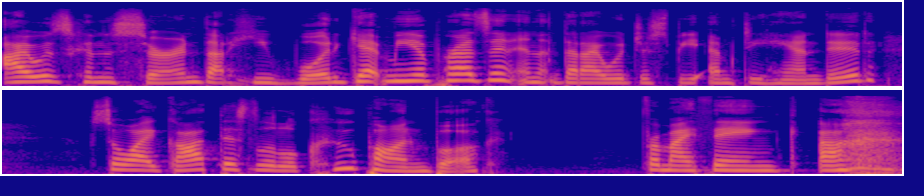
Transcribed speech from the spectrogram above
I was concerned that he would get me a present and that I would just be empty-handed. So I got this little coupon book from I think uh,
